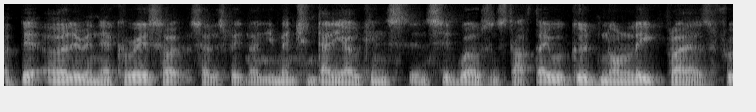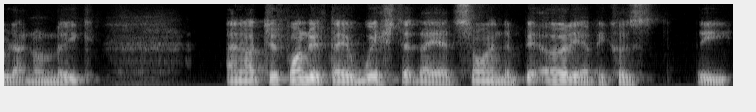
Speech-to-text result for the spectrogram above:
a bit earlier in their career, so, so to speak? Like you mentioned Danny Oakins and Sidwells and stuff. They were good non-league players through that non-league. And I just wonder if they wished that they had signed a bit earlier because the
